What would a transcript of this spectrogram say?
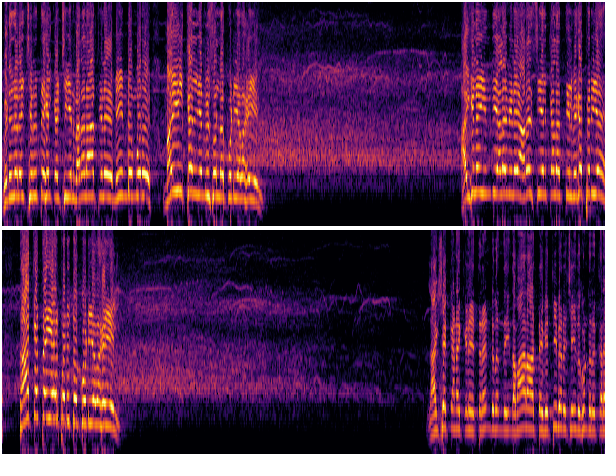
விடுதலை சிறுத்தைகள் கட்சியின் வரலாற்றிலே மீண்டும் ஒரு மைல்கல் என்று சொல்லக்கூடிய வகையில். அகில இந்திய அளவிலே அரசியல் களத்தில் மிகப்பெரிய தாக்கத்தை ஏற்படுத்தக்கூடிய வகையில். லட்சக்கணக்கிலே திரண்டு வந்து இந்த மாநாட்டை வெற்றி பெற செய்து கொண்டிருக்கிற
